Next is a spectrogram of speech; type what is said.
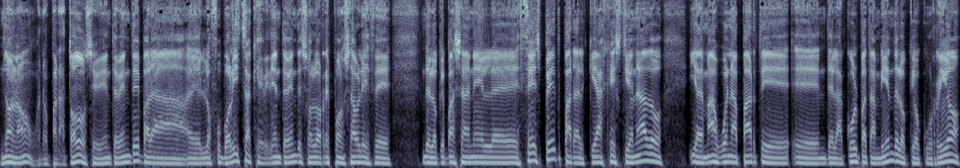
No, no, bueno, para todos, evidentemente, para eh, los futbolistas, que evidentemente son los responsables de, de lo que pasa en el eh, césped, para el que ha gestionado y además buena parte eh, de la culpa también de lo que ocurrió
